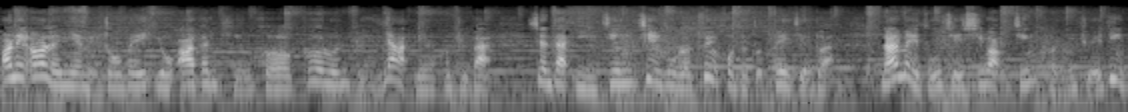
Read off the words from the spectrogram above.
2020年美洲杯由阿根廷和哥伦比亚联合举办，现在已经进入了最后的准备阶段。南美足协希望尽可能决定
